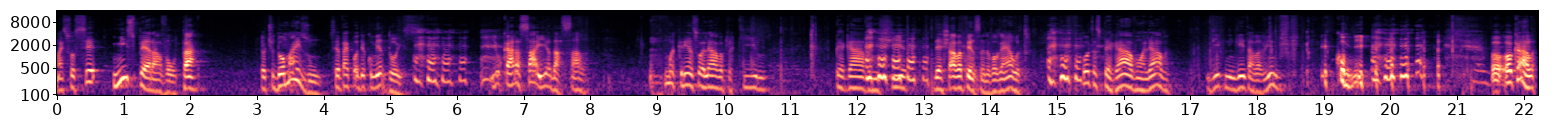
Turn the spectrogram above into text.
Mas se você me esperar voltar, eu te dou mais um. Você vai poder comer dois. e o cara saía da sala. Uma criança olhava para aquilo, pegava, mexia, deixava pensando, eu vou ganhar outro. Outras pegavam, olhavam, via que ninguém estava vindo, comia. ô, ô, Carla,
